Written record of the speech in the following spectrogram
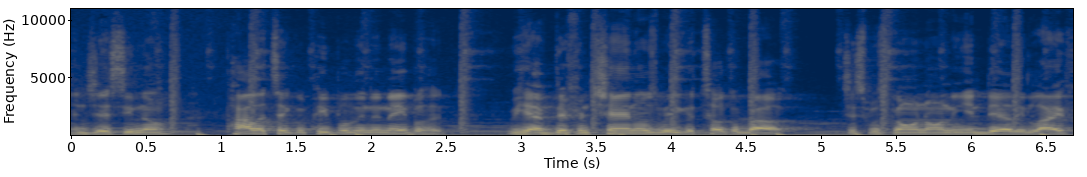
and just, you know, politic with people in the neighborhood. We have different channels where you can talk about just what's going on in your daily life.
